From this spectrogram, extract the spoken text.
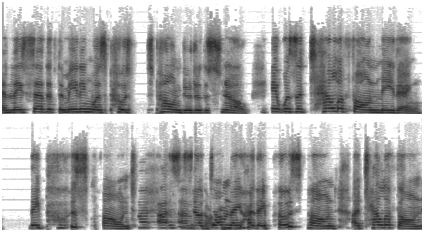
And they said that the meeting was postponed due to the snow. It was a telephone meeting. They postponed. I, I, This I'm is how sorry. dumb they are. They postponed a telephone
